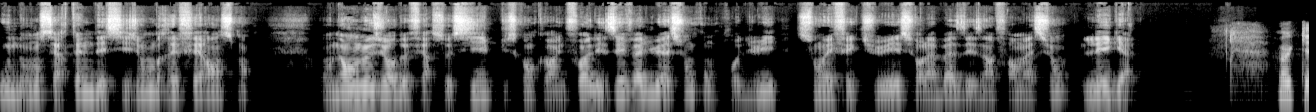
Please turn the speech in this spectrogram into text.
ou non certaines décisions de référencement. On est en mesure de faire ceci puisqu'encore une fois, les évaluations qu'on produit sont effectuées sur la base des informations légales. OK.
